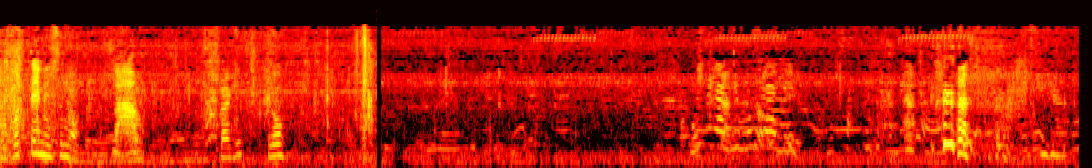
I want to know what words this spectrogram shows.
Có bọt tên này sao mà Làm Sao chứ Nô Hãy subscribe cho kênh Ghiền Mì Gõ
